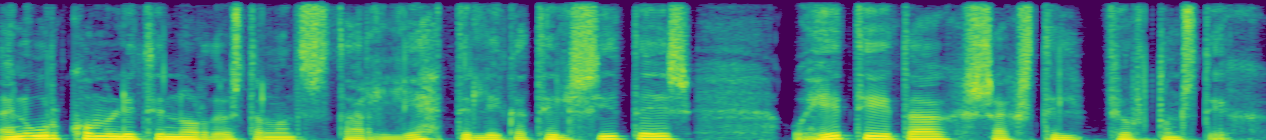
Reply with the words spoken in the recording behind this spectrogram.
En úrkomulítið norðaustalands þar léttir líka til síðdegis og hiti í dag 6 til 14 stig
